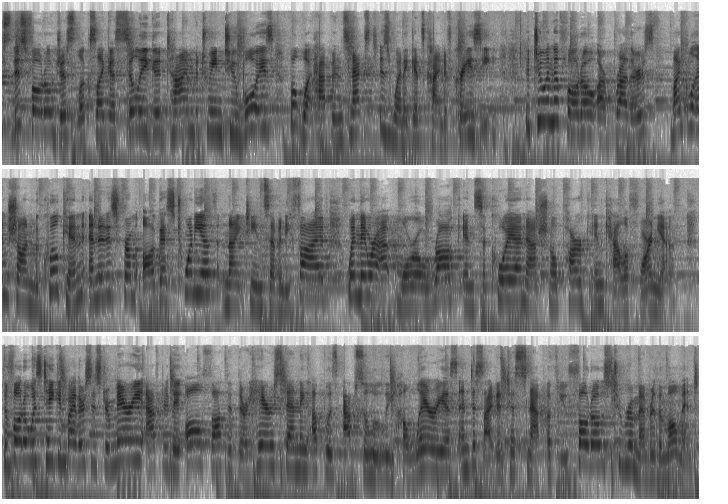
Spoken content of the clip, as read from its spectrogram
First, this photo just looks like a silly good time between two boys, but what happens next is when it gets kind of crazy. The two in the photo are brothers, Michael and Sean McQuilkin, and it is from August 20th, 1975, when they were at Moro Rock in Sequoia National Park in California. The photo was taken by their sister Mary after they all thought that their hair standing up was absolutely hilarious and decided to snap a few photos to remember the moment.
